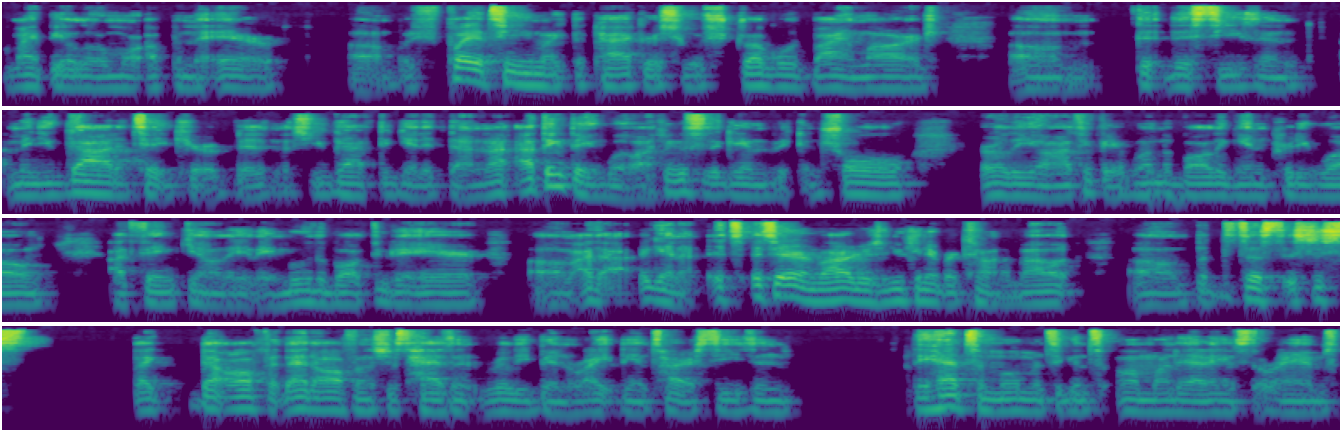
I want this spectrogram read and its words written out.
might be a little more up in the air. Um, but if you play a team like the Packers, who have struggled by and large um, th- this season, I mean, you got to take care of business. You got to get it done. I-, I, think they will. I think this is a game that they control early on. I think they run the ball again pretty well. I think you know they, they move the ball through the air. Um, I, again, it's it's Aaron Rodgers, and you can never count him out. Um, but it's just it's just like that off that offense just hasn't really been right the entire season. They had some moments against on Monday against the Rams,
